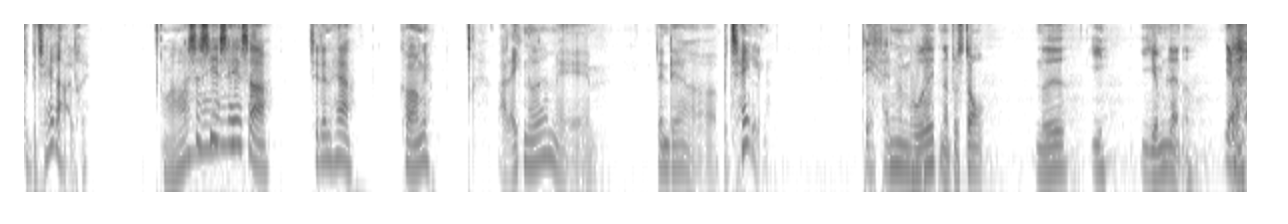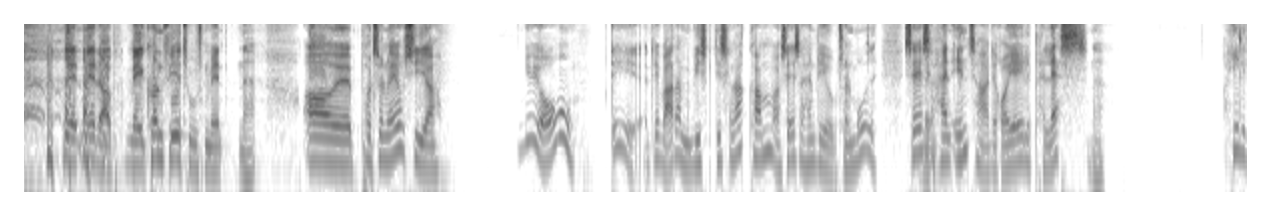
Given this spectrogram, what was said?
De betaler aldrig. Oh. Og så siger Cæsar til den her konge, var der ikke noget med øh, den der betaling? Det er fandme modigt, når du står nede i, hjemlandet. Ja, net, netop, med kun 4.000 mænd. Ja. Og øh, Ptolemæus siger, jo, jo, det, det var der, men vi skal, de skal nok komme, og Cæsar han bliver jo tålmodig. Cæsar Men- han indtager det royale palads, Ja. og, hele,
